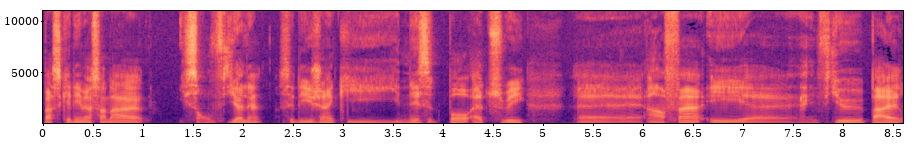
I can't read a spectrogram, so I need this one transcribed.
parce que les mercenaires, ils sont violents. C'est des gens qui n'hésitent pas à tuer euh, enfants et euh, vieux, pères,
